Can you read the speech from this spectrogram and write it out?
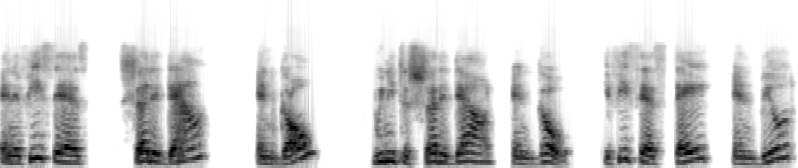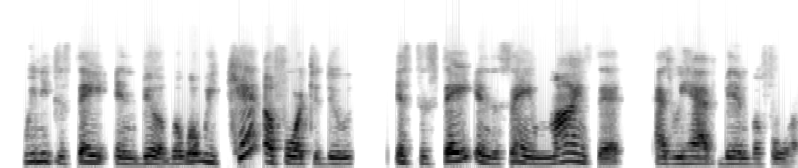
And if he says, shut it down and go, we need to shut it down and go. If he says stay and build, we need to stay and build. But what we can't afford to do is to stay in the same mindset as we have been before.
